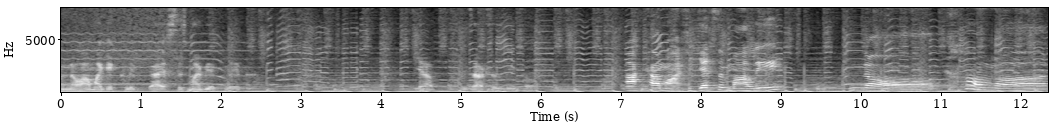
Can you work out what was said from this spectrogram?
no, I might get clipped, guys. This might be a clip. Yep, he's actually lethal. Ah, come on. She gets the molly? No, come on.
